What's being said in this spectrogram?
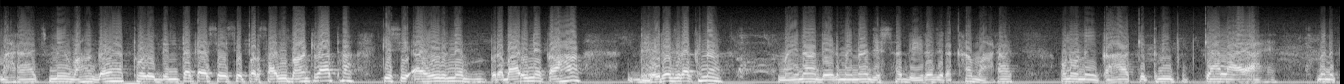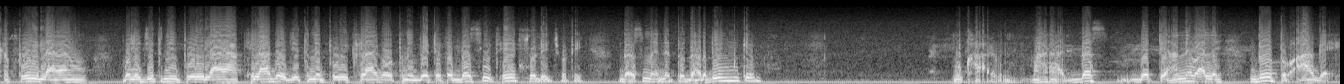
महाराज, मैं वहाँ गया थोड़े दिन तक, ऐसे ऐसे प्रसादी बांट रहा था। किसी अहिर ने रबारी ने कहा, धीरज रखना। महीना, डेढ़ महीना जैसा धीरज रखा महाराज। उन्होंने कहा, कितनी, क्या लाया है? मैंने कहा, पूरी लाया हूँ। बोले, जितनी पूरी लाया, खिला दे, जितने पूरी खिलाएगा, उतने बेटे तो दस ही थे छोटी छोटी। दस महीने तो धर दी उनके। मुखार, महाराज, दस बेटे आने वाले, दो तो आ गए।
